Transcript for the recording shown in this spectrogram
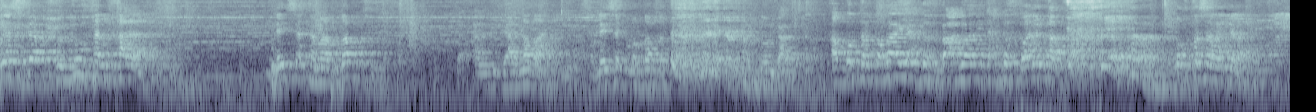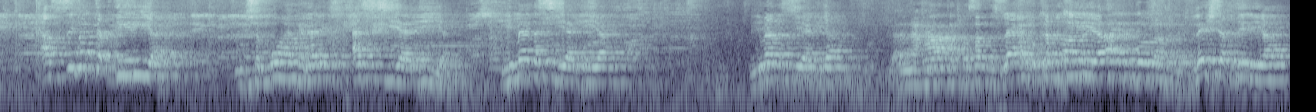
يسبق حدوث الخلل ليس كما الضبط. القضائي ليس كما الضبط القضائي بعد الضبط القضائي يحدث بعد وهذه تحدث بعد والقبض مختصر الكلام الصفة التقديرية يسموها كذلك السيادية لماذا السيادية؟ لماذا السيادية؟ لأنها تتصل لاحظوا تقديرية ليش تقديرية؟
